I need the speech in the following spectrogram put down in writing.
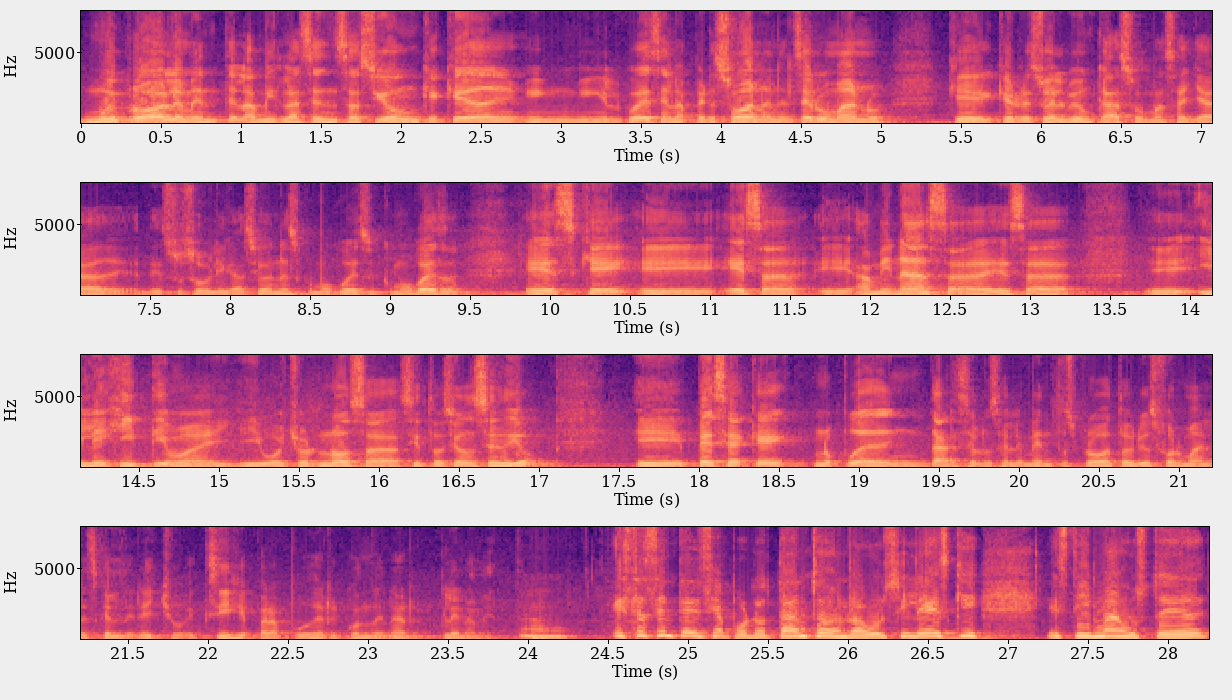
muy probablemente la, la sensación que queda en, el juez, en la persona, en el ser humano que, que resuelve un caso más allá de, sus obligaciones como juez y como jueza, es que eh, esa eh, amenaza, esa ilegítima y, y bochornosa situación se dio eh, pese a que no pueden darse los elementos probatorios formales que el derecho exige para poder condenar plenamente. Mm. Esta sentencia, por lo tanto, don Raúl Sileski, estima usted,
